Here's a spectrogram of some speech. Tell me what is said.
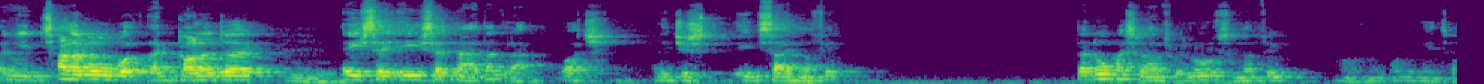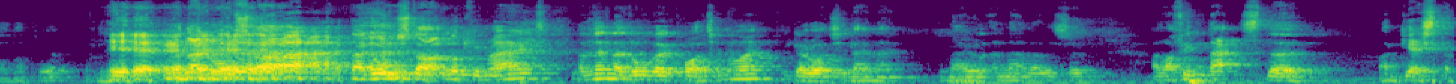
and you tell them all what they've got to do. Mm. He said, "He said, no, don't do that. Watch," and he just he'd say nothing. They'd all mess around with it, and all of a sudden, I think, "Oh, what am I getting told that for?" Yeah. And they'd all start, they'd all start looking round, and then they'd all go quiet anyway. You go right, sit down now, and now, and now they listen. And I think that's the, I guess, the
